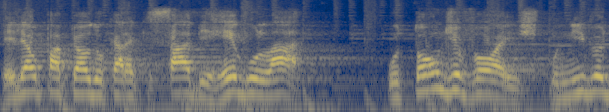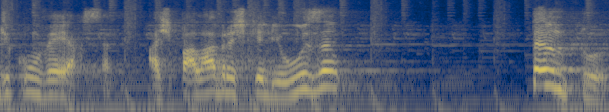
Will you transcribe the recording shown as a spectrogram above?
Ele é o papel do cara que sabe regular o tom de voz, o nível de conversa, as palavras que ele usa, tanto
